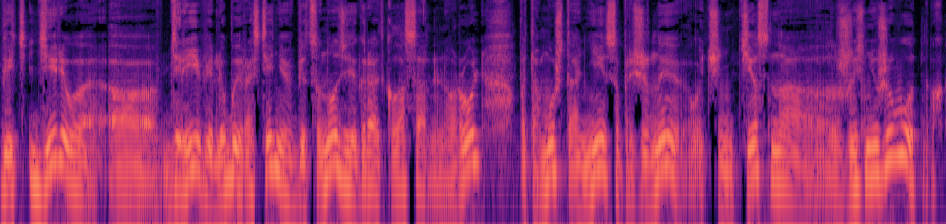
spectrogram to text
ведь дерево, э, деревья, любые растения в биоценозе играют колоссальную роль, потому что они сопряжены очень тесно с жизнью животных,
